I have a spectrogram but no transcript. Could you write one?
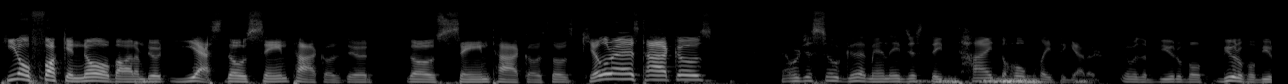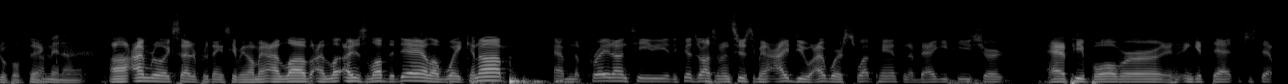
he don't fucking know about them, dude. Yes, those same tacos, dude. Those same tacos, those killer ass tacos that were just so good, man. They just they tied the whole plate together. It was a beautiful, beautiful, beautiful thing. I'm in on it. Uh, I'm really excited for Thanksgiving, though, man. I love, I, lo- I just love the day. I love waking up, having the parade on TV. The kids are awesome. And seriously, man, I do. I wear sweatpants and a baggy T-shirt, have people over, and, and get that just that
